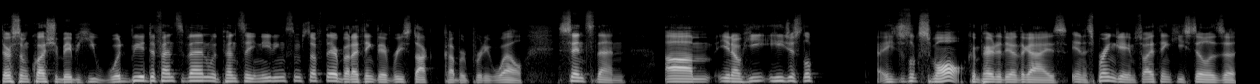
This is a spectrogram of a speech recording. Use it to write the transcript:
There's some question maybe he would be a defensive end with Penn State needing some stuff there, but I think they've restocked the cupboard pretty well since then. Um, you know, he he just looked he just looks small compared to the other guys in the spring game. So I think he still is a,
